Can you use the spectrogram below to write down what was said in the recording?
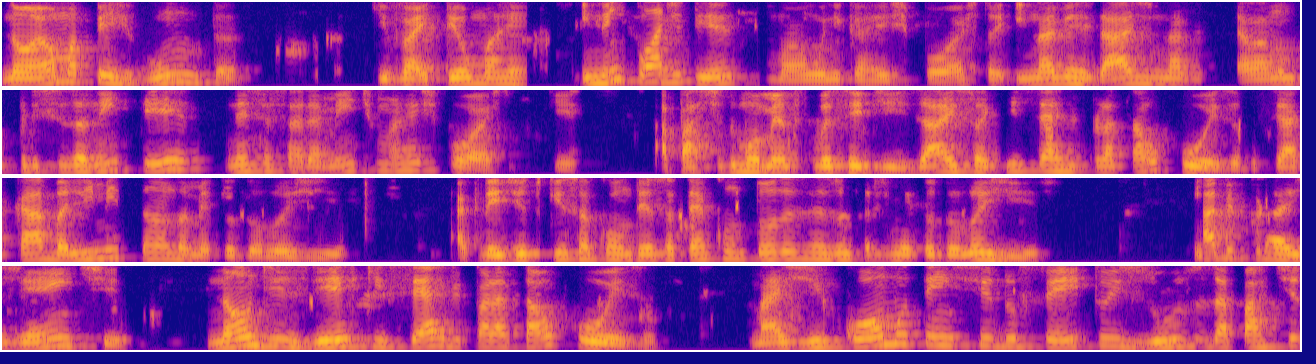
não é uma pergunta que vai ter uma e nem pode ter uma única resposta e na verdade ela não precisa nem ter necessariamente uma resposta porque a partir do momento que você diz, ah, isso aqui serve para tal coisa, você acaba limitando a metodologia. Acredito que isso aconteça até com todas as outras metodologias. Cabe para a gente não dizer que serve para tal coisa, mas de como têm sido feitos os usos a partir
